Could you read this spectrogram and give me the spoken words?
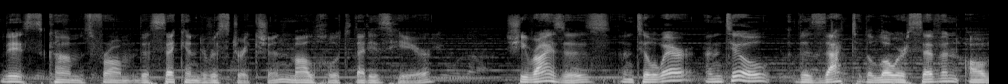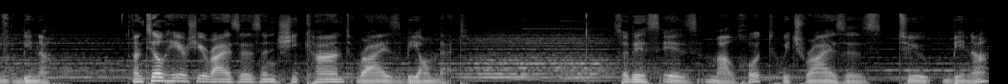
This comes from the second restriction, Malchut, that is here. She rises until where? Until the Zat, the lower seven of Bina. Until here she rises and she can't rise beyond that. So this is Malchut, which rises to Bina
